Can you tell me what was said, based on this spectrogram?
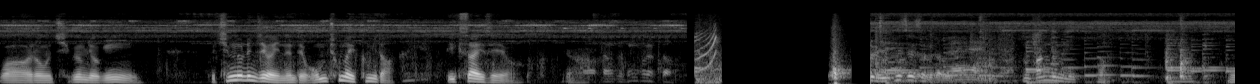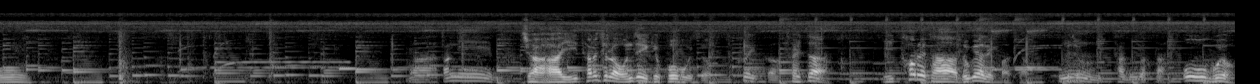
와, 여러분, 지금 여기 그 침노린지가 있는데 엄청나게 큽니다. 빅 사이즈예요. 그러고 빵님이. 와, 빵님. 자 이 타르툴라 언제 이렇게 구워보겠어 그러니까. 자 일단 이 털을 다 녹여야 될 것 같아 그죠? 음, 다 녹았다. 오 뭐야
